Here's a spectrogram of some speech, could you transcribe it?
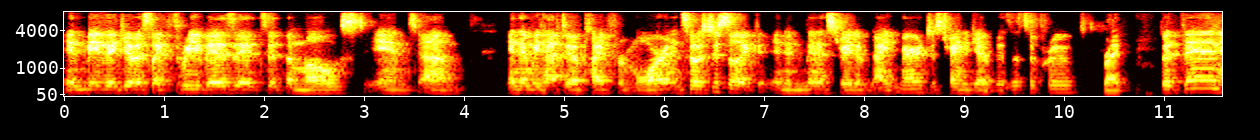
and maybe they give us like three visits at the most and um, and then we'd have to apply for more. And so it's just like an administrative nightmare just trying to get visits approved. Right. But then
